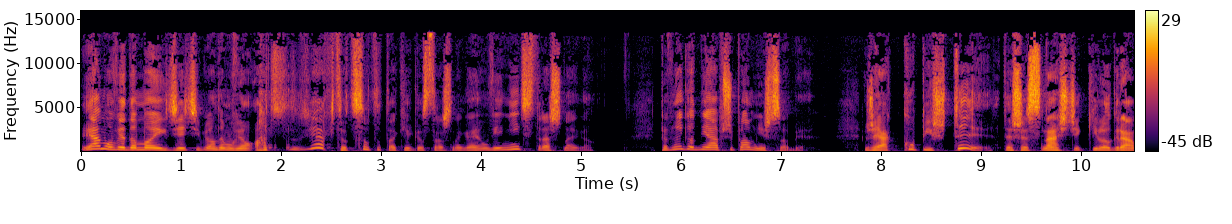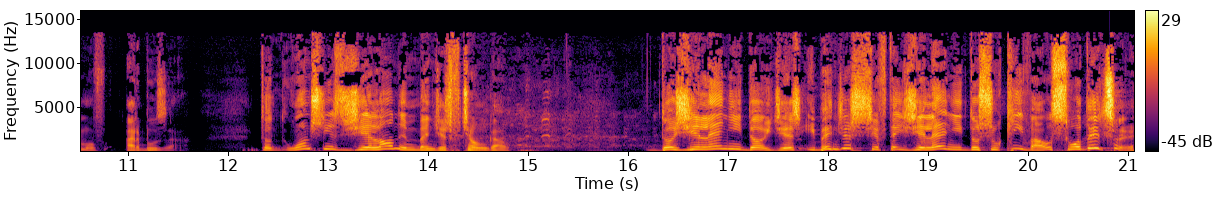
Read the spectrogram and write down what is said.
ja mówię do moich dzieci, one mówią, a jak to, co to takiego strasznego? Ja mówię, nic strasznego. Pewnego dnia przypomnisz sobie, że jak kupisz ty te 16 kilogramów arbuza, to łącznie z zielonym będziesz wciągał. Do zieleni dojdziesz i będziesz się w tej zieleni doszukiwał słodyczy.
